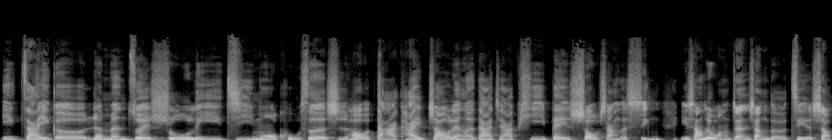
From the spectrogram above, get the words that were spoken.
一在一个人们最疏离、寂寞、苦涩的时候，打开照亮了大家疲惫受伤的心。以上是网站上的介绍。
